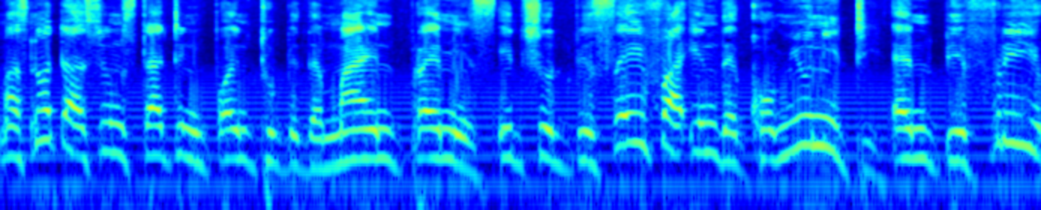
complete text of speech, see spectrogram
must not assume starting point to be the mine premise. It should be safer in the community and be free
